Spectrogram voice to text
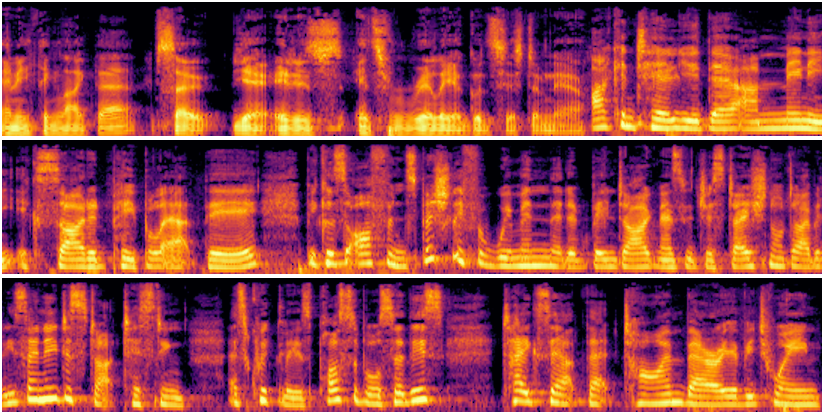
anything like that. So yeah, it is, it's really a good system now. I can tell you there are many excited people out there because often, especially for women that have been diagnosed with gestational diabetes, they need to start testing as quickly as possible. So this takes out that time barrier between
